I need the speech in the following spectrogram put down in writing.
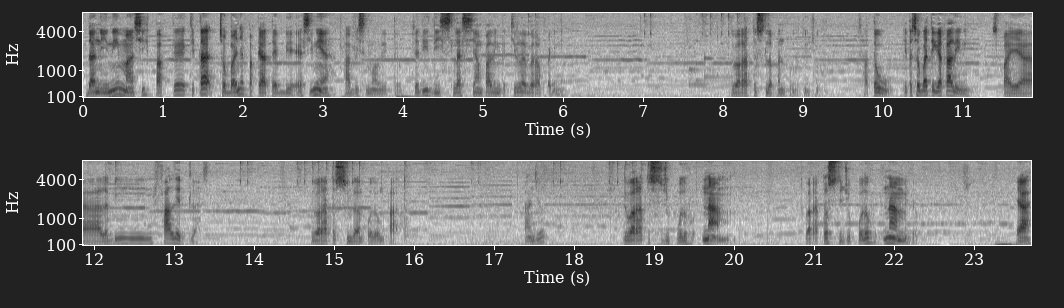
Dan ini masih pakai kita cobanya pakai ATBS ini ya, habis mal itu. Jadi di slash yang paling kecil berapa ini? 287 satu. Kita coba tiga kali nih supaya lebih valid lah. 294 lanjut. 276 276 itu. Ya.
